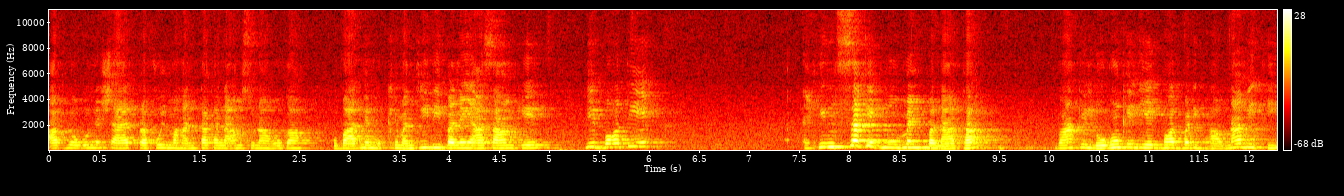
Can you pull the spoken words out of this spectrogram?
आप लोगों ने शायद प्रफुल्ल महंता का नाम सुना होगा। वो बाद में मुख्यमंत्री भी बने आसाम के। ये बहुत ही एक हिंसक एक मूवमेंट बना था। वहाँ के लोगों के लिए एक बहुत बड़ी भावना भी थी।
